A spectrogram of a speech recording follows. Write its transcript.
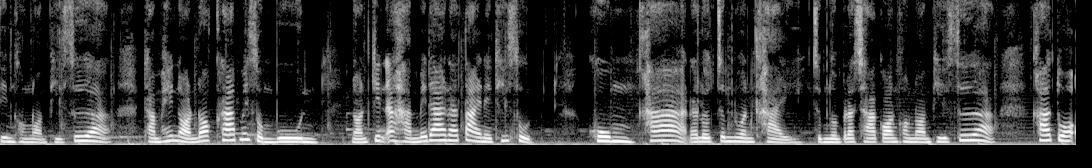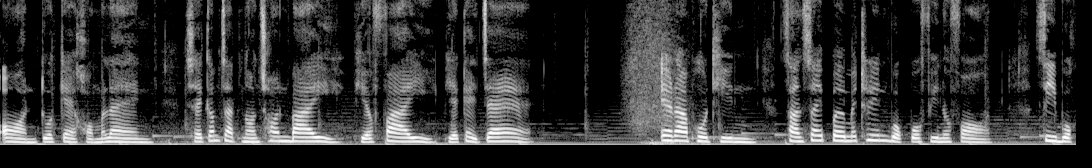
ตินของหนอนผีเสื้อ ทำให้หนอนลอกคราบไม่สมบูรณ์ หนอนกินอาหารไม่ได้และตายในที่สุด คุมฆ่า และลดจำนวนไข่จำนวนประชากรของหนอนผีเสื้อฆ่าตัวอ่อน ตัวแก่ของแมลง ใช้กำจัดหนอนชอนใบ เพี้ยไฟ เพี้ยไก่แจ้ เอราโพทิน สารไซเปอร์เมทรินบวกโปรฟีโนฟอร์ด4บวก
